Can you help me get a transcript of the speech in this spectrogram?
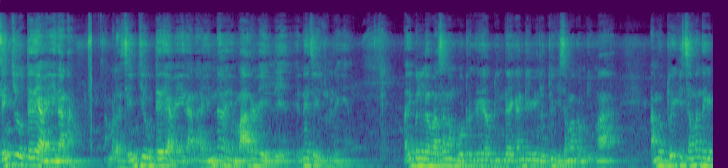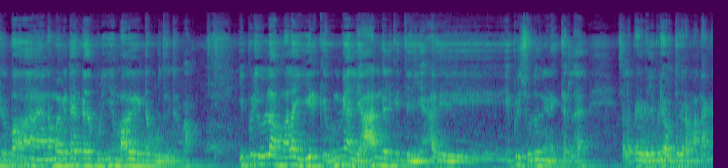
செஞ்சு விட்டதே அவங்க தானா நம்மளை செஞ்சு விட்டதே அவங்க தானா இன்னும் மாறவே இல்லையே. என்ன செய்ய சொல்றீங்க? பைபிளில் வசனம் போட்டிருக்கு அப்படின்றக்காண்டி இவங்களை தூக்கி சுமக்க முடியுமா? நம்ம தூக்கி சுமந்துக்கிட்டு இருப்போம். நம்மக்கிட்ட இருக்கிறத பிடிங்கி மகக்கிட்ட கொடுத்துக்கிட்டு இருப்போம். இப்படி உள்ள அம்மாலாம் இருக்கு. உண்மையாக இல்லையா? ஆண்களுக்கு தெரியும். அது எப்படி சொல்கிறதுன்னு எனக்கு தெரில சில பேர் வெளிப்படையாக ஒத்துக்கிற மாட்டாங்க.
